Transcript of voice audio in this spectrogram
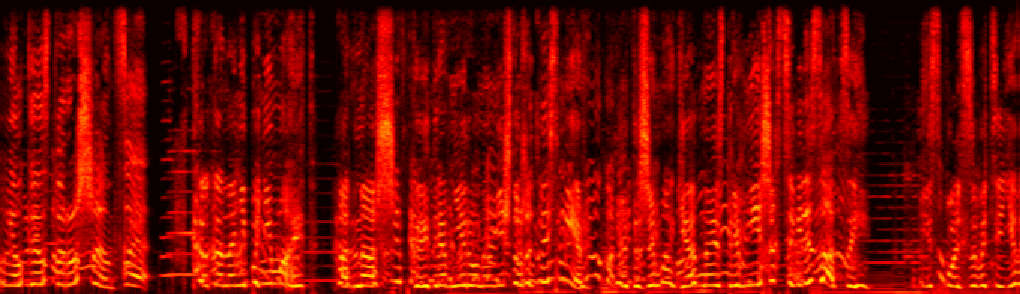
Мелкая старушенция! Как она не понимает? Одна ошибка, и древние руны уничтожат весь мир. Это же магия одной из древнейших цивилизаций. Использовать ее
